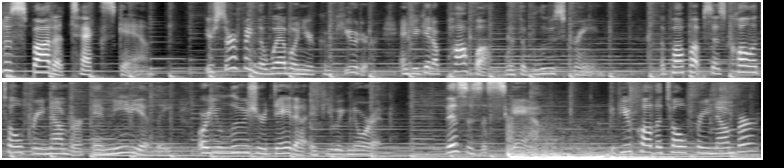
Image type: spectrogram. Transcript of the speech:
to spot a tech scam. You're surfing the web on your computer and you get a pop up with a blue screen. The pop up says call a toll free number immediately or you'll lose your data if you ignore it. This is a scam. If you call the toll free number,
